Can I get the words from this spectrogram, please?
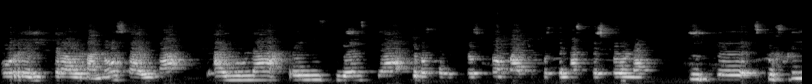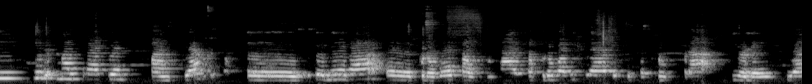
o revitrauma, ¿no? O sea, hay una, hay una reincidencia de los eventos traumáticos de las personas y que sufrir maltrato en infancia eh, genera eh, provoca una alta probabilidad de que se sufra violencia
